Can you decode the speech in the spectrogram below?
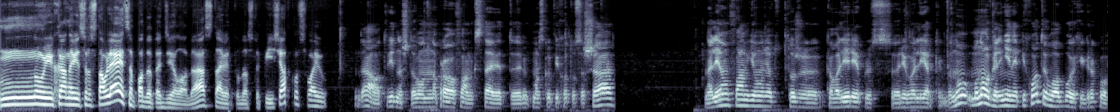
Ну и Хановец расставляется под это дело, да, ставит туда 150-ку свою. Да, вот видно, что он на правый фланг ставит э, морскую пехоту США. На левом фланге у него тут тоже кавалерия плюс револьвер. Как бы. Ну, много линейной пехоты у обоих игроков.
